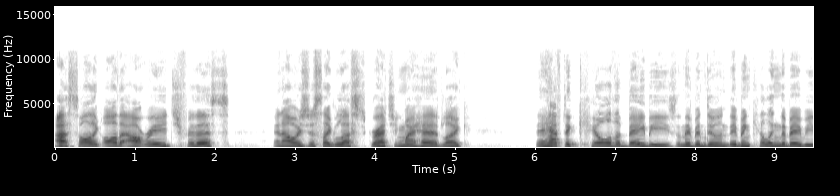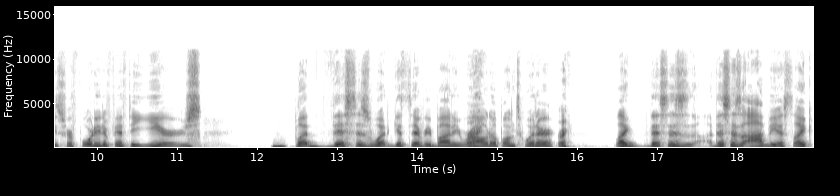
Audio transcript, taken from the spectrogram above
I saw like all the outrage for this, and I was just like left scratching my head. Like they have to kill the babies, and they've been doing they've been killing the babies for forty to fifty years. But this is what gets everybody Right. riled up on Twitter. Right. Like this is this is obvious. Like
